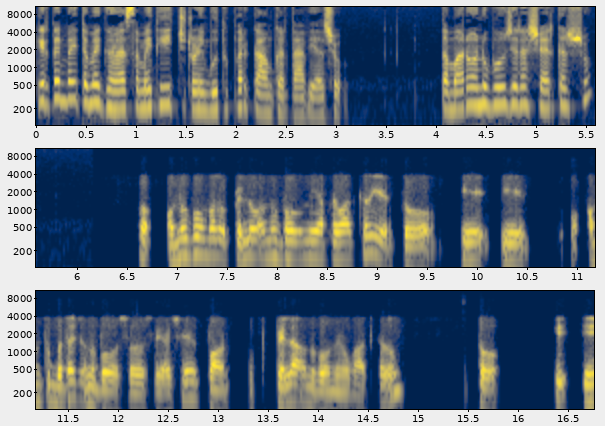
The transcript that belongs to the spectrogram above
કીર્તનભાઈ તમે ઘણા સમયથી ચૂંટણી બૂથ ઉપર કામ કરતા આવ્યા છો. તમારો અનુભવ જરા શેર કરશો? અનુભવ મારો પહેલો અનુભવની આપણે વાત કરીએ તો એ એ, આમ તો બધા જ અનુભવો સરસ રહ્યા છે, પણ પહેલા અનુભવની હું વાત કરું, તો એ એ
